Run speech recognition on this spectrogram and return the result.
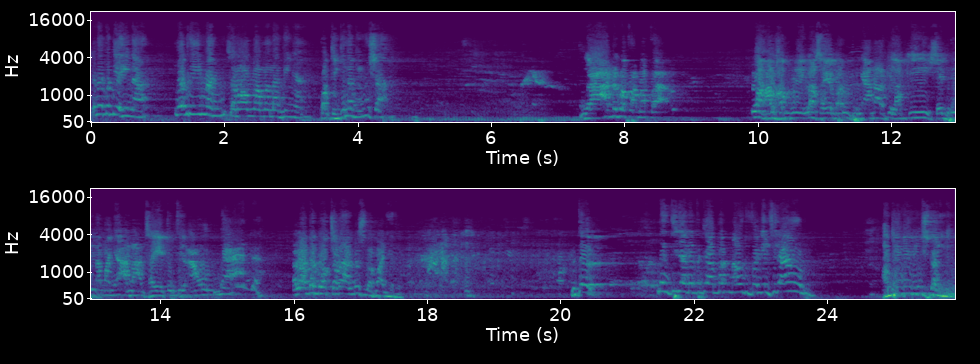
Kenapa dia hina? Nggak beriman sama Allah sama Nabi-Nya. Waktu itu Nabi Musa. Nggak ada bapak-bapak. Wah Alhamdulillah saya baru punya anak laki-laki. Saya beri namanya anak saya itu Fir'aun. Nggak ada. Kalau ada bocor halus bapaknya tuh. Betul. Dan tidak ada pejabat mau dipanggil Fir'aun. Hadirin sekalian.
